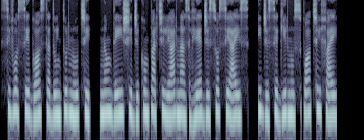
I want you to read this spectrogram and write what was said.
Se você gosta do Inturnute, não deixe de compartilhar nas redes sociais e de seguir no Spotify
